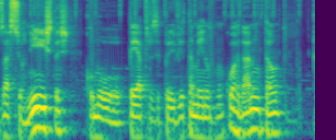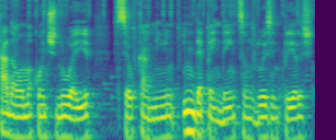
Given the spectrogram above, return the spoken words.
os acionistas, como Petros e Previ, também não concordaram, então cada uma continua aí seu caminho independente, são duas empresas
